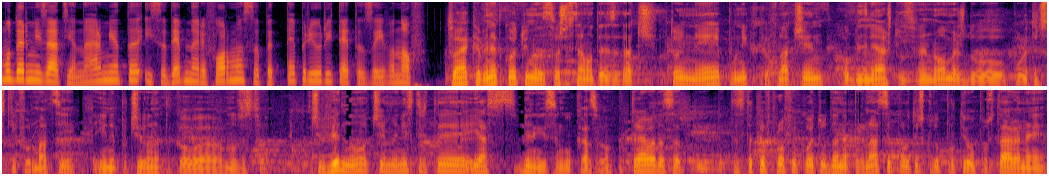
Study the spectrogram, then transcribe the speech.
модернизация на армията и съдебна реформа са петте приоритета за Иванов. Това е кабинет, който има да свърши само тези задачи. Той не е по никакъв начин обединяващо звено между политически формации и не почива на такова мнозинство. Очевидно, че министрите, и аз винаги съм го казвал, трябва да са с такъв профил, който да не пренася политическото противопоставяне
